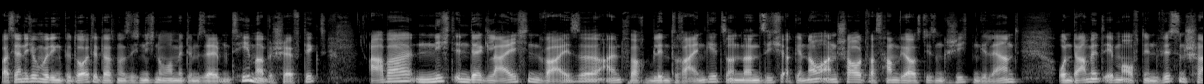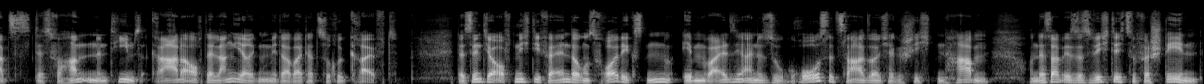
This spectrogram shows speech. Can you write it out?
Was ja nicht unbedingt bedeutet, dass man sich nicht nochmal mit demselben Thema beschäftigt, aber nicht in der gleichen Weise einfach blind reingeht, sondern sich genau anschaut, was haben wir aus diesen Geschichten gelernt und damit eben auf den Wissensschatz des vorhandenen Teams, gerade auch der langjährigen Mitarbeiter zurückgreift. Das sind ja oft nicht die veränderungsfreudigsten, eben weil sie eine so große Zahl solcher Geschichten haben. Und deshalb ist es wichtig zu verstehen,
